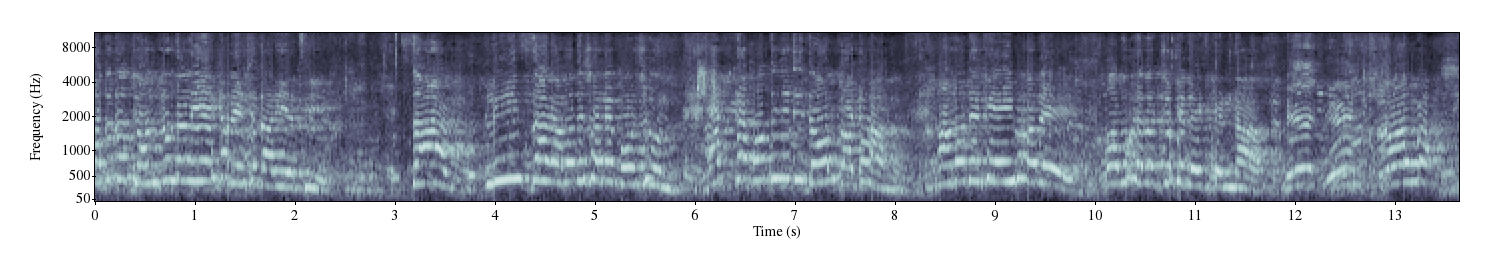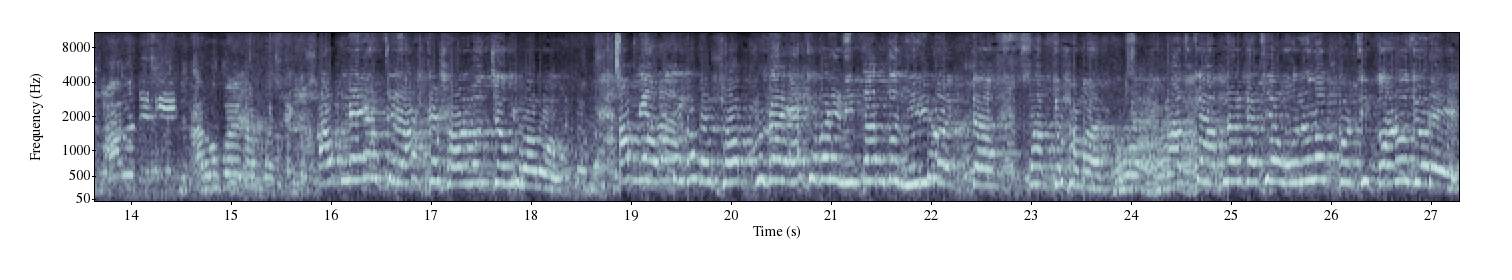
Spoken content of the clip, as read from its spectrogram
কতটা যন্ত্রণা নিয়ে এখানে এসে দাঁড়িয়েছি। স্যার, আমাদের সঙ্গে বসুন। একটা প্রতিনিধি দল পাঠান। আমাদেরকে এইভাবে অবহেলার চোখে দেখবেন না। আপনি হচ্ছে রাষ্ট্রের সর্বোচ্চ অভিভাবক। আপনি আমাদের কথা সব শুনে একেবারে নিতান্ত নিরীহ একটা ছাত্র সমাজ। আজকে আপনার কাছে অনুরোধ করছি, করো জোরে।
